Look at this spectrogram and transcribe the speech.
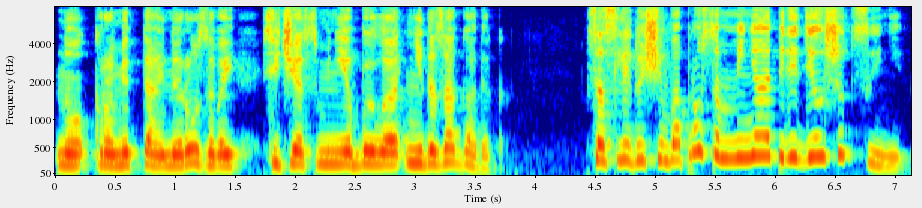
Но кроме тайны розовой сейчас мне было не до загадок. Со следующим вопросом меня опередил Шицини.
